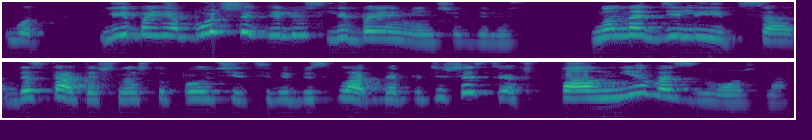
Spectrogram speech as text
Вот. Либо я больше делюсь, либо я меньше делюсь. Но наделиться достаточно, чтобы получить себе бесплатное путешествие, вполне возможно.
